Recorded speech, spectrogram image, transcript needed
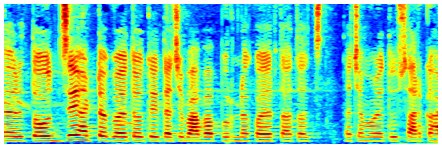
तर तो जे हट्ट करतो ते त्याचे बाबा पूर्ण करतातच. त्याच्यामुळे तो सारखा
